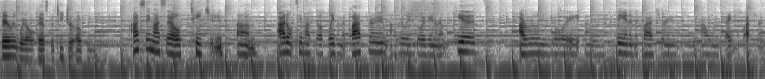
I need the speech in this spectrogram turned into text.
very well as the Teacher of the Year. I see myself teaching. Um, I don't see myself leaving the classroom. I really enjoy being around the kids. I really enjoy um, being in the classroom and I want to stay in the classroom.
